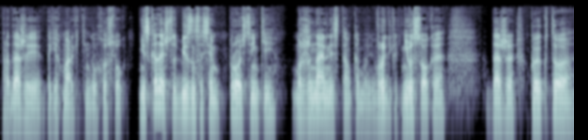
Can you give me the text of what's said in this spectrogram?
продажей таких маркетинговых услуг. Не сказать, что бизнес совсем простенький, маржинальность там как бы вроде как невысокая. Даже кое-кто,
